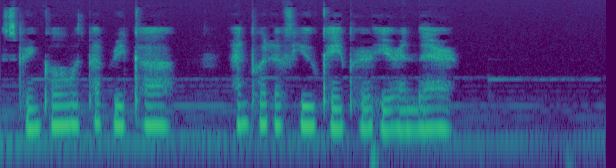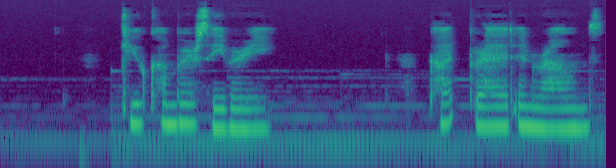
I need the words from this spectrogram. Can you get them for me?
Sprinkle with paprika and put a few caper here and there. Cucumber savory. Cut bread in rounds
